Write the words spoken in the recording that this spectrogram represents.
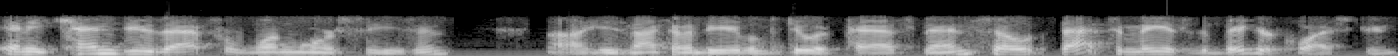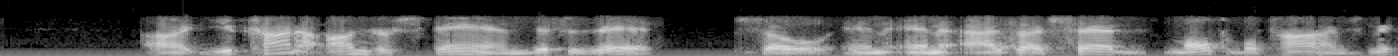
and he can do that for one more season. Uh, he's not going to be able to do it past then. So that to me is the bigger question. Uh, you kind of understand this is it. So, and and as I've said multiple times, Nick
